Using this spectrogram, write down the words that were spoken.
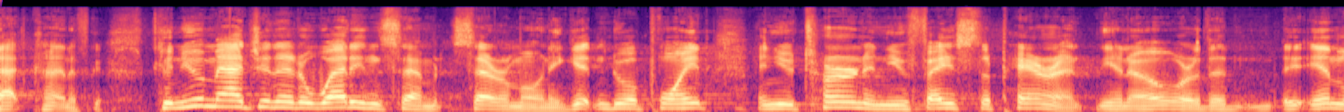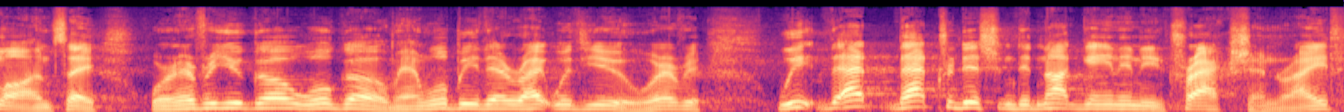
That kind of. Can you imagine at a wedding ceremony getting to a point and you turn and you face the parent, you know, or the in law and say, Wherever you go, we'll go, man. We'll be there right with you. Wherever you. We, that, that tradition did not gain any traction, right?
